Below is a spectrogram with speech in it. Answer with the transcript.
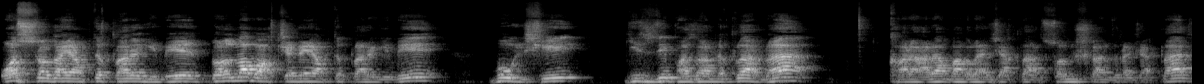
Oslo'da yaptıkları gibi, Dolmabahçe'de yaptıkları gibi bu işi gizli pazarlıklarla karara bağlayacaklar, sonuçlandıracaklar.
